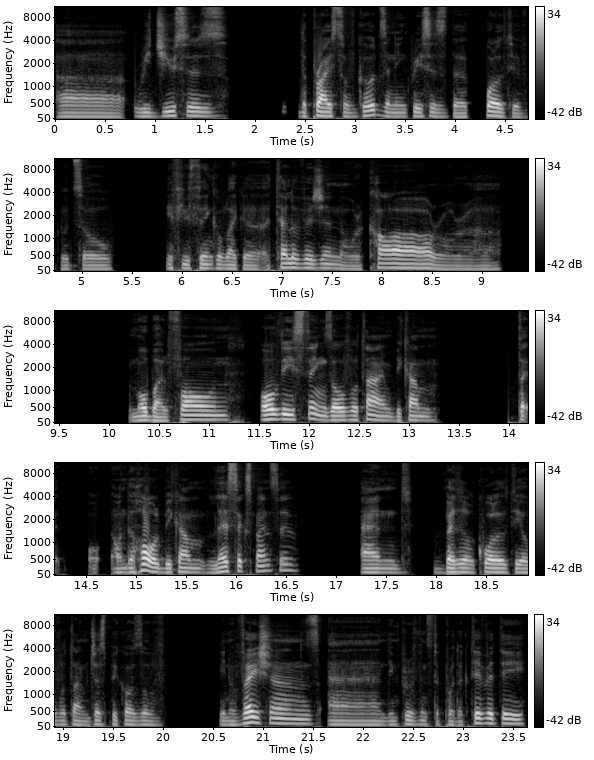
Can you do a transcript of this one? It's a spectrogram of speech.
uh, reduces the price of goods and increases the quality of goods. So if you think of like a, a television or a car or a mobile phone, all these things over time become, t- on the whole, become less expensive and better quality over time just because of innovations and improvements to productivity.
